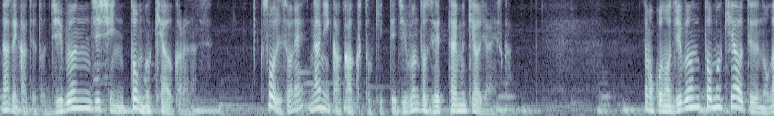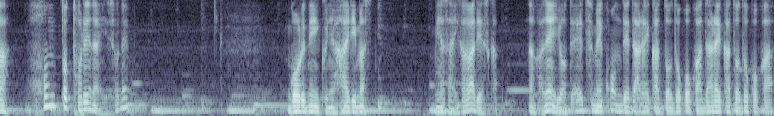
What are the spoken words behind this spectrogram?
なぜかというと自分自身と向き合うからなんです。そうですよね。何か書く時って自分と絶対向き合うじゃないですか。でもこの自分と向き合うというのが本当取れないですよね。ゴールデンウィークに入ります。皆さんいかがですか？なんかね、予定詰め込んで誰かとどこか誰かとどこか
